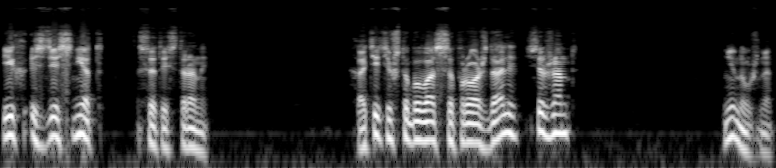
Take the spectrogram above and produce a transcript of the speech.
«Их здесь нет с этой стороны». «Хотите, чтобы вас сопровождали, сержант?» «Не нужно.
